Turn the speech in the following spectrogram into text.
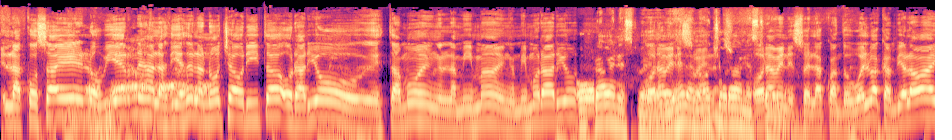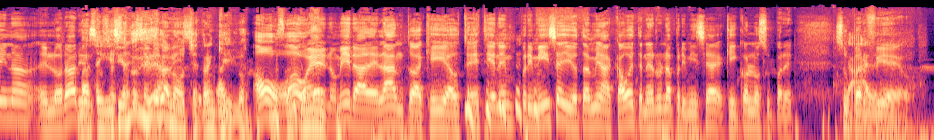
La cosa es los viernes a las 10 de la noche, ahorita horario, estamos en la misma, en el mismo horario. Hora Venezuela. Hora 10 de la Venezuela. noche, hora Venezuela. Hora Venezuela. Cuando vuelva a cambiar la vaina, el horario. Va a seguir siendo se- 10 se de la noche, tranquilo. Oh, ah, bueno, mira, adelanto aquí. A ustedes tienen primicia y yo también acabo de tener una primicia aquí con los super, super Dale. Fideo.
